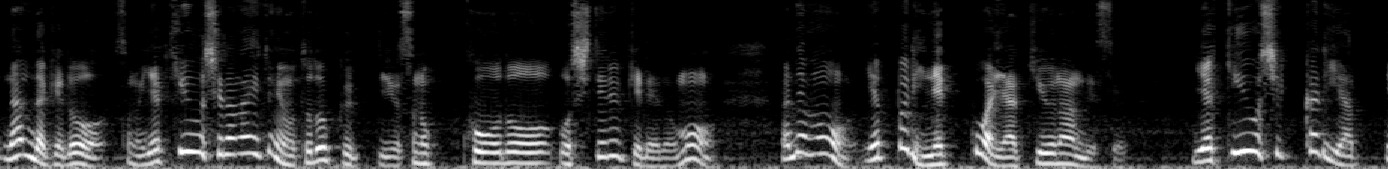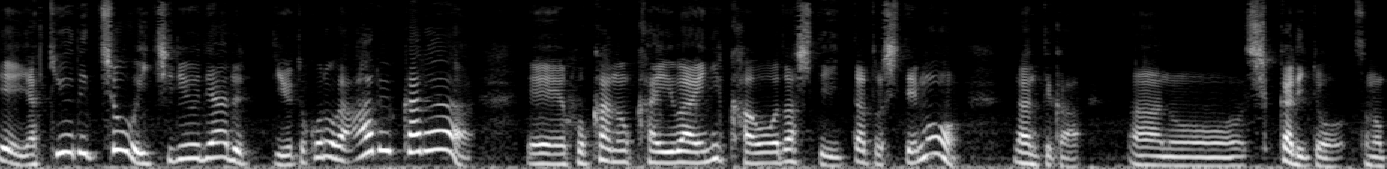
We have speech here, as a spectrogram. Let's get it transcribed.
なんだけど、その野球を知らない人にも届くっていうその行動をしてるけれどもま、でも、やっぱり根っこは野球なんですよ。野球をしっかりやって、野球で超一流であるっていうところがあるから、えー、他の界隈に顔を出していったとしても、なんていうか、あのー、しっかりと、その、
